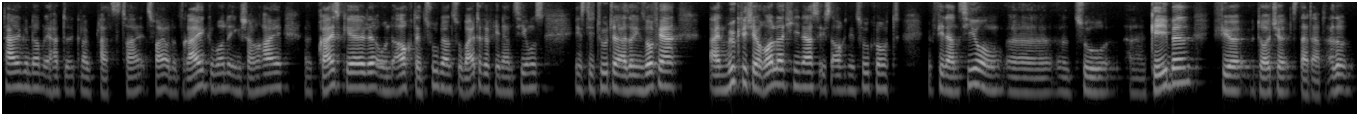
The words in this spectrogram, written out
teilgenommen. Er hatte, glaube ich, Platz zwei, zwei oder drei gewonnen in Shanghai, äh, Preisgelder und auch den Zugang zu weiteren Finanzierungsinstituten. Also insofern eine mögliche Rolle Chinas ist auch in Zukunft Finanzierung äh, zu äh, geben für deutsche Startups. Also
